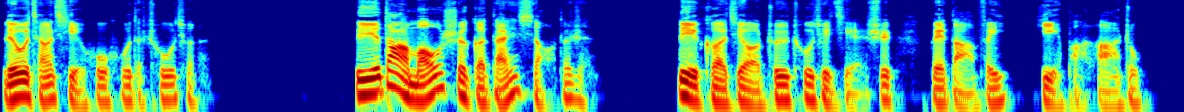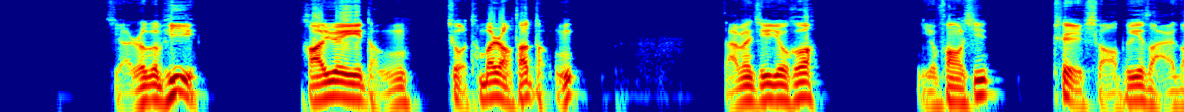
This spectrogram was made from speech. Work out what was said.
刘强气呼呼的出去了。李大毛是个胆小的人，立刻就要追出去解释，被大飞一把拉住。解释个屁！他愿意等就他妈让他等。咱们继续喝，你放心，这小逼崽子。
